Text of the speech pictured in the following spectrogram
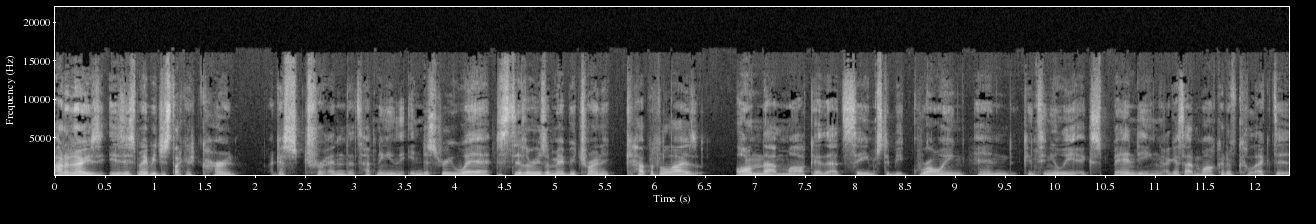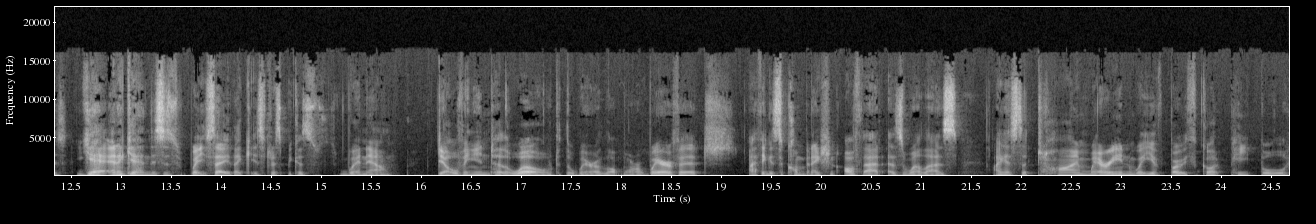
I don't know. Is, is this maybe just like a current, I guess, trend that's happening in the industry where distilleries are maybe trying to capitalize on that market that seems to be growing and continually expanding? I guess that market of collectors. Yeah, and again, this is where you say, like, it's just because we're now delving into the world that we're a lot more aware of it. I think it's a combination of that as well as, I guess, the time we're in where you've both got people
